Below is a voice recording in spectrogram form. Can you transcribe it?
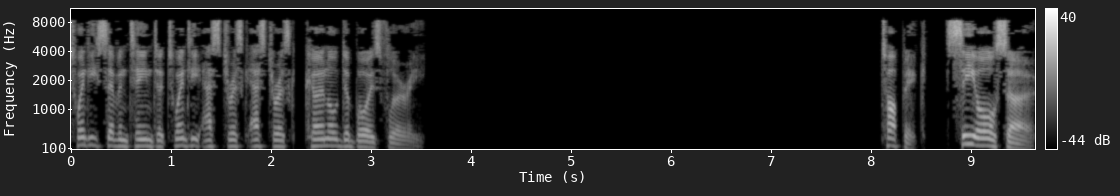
2017 to 20 Colonel de Boisfleury See also.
